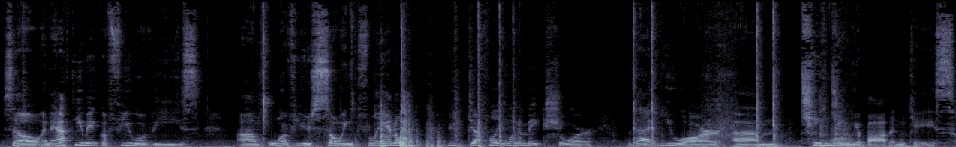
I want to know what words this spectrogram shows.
So, and after you make a few of these, um, or if you're sewing flannel, you definitely want to make sure that you are um, changing your bobbin case.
